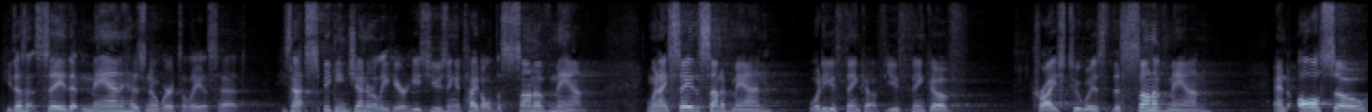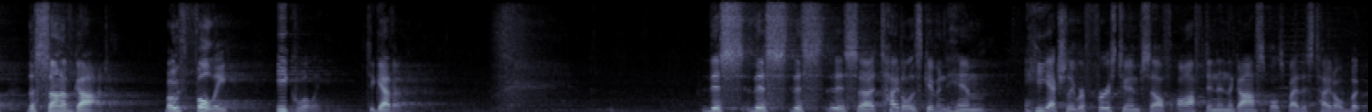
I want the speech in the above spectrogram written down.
He doesn't say that man has nowhere to lay his head. He's not speaking generally here. He's using a title, the Son of Man. When I say the Son of Man, what do you think of? You think of Christ, who is the Son of Man and also the Son of God, both fully equally together. This, this, this, this uh, title is given to him. He actually refers to himself often in the Gospels by this title, but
